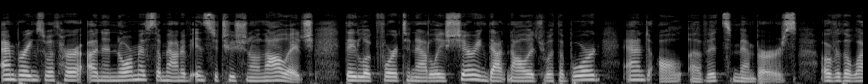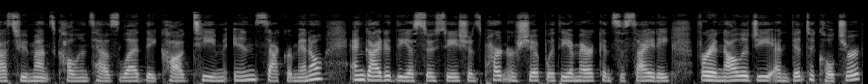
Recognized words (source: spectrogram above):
and brings with her an enormous amount of institutional professional knowledge. They look forward to Natalie sharing that knowledge with the board and all of its members. Over the last few months, Collins has led the CAWG team in Sacramento and guided the association's partnership with the American Society for Enology and Viticulture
